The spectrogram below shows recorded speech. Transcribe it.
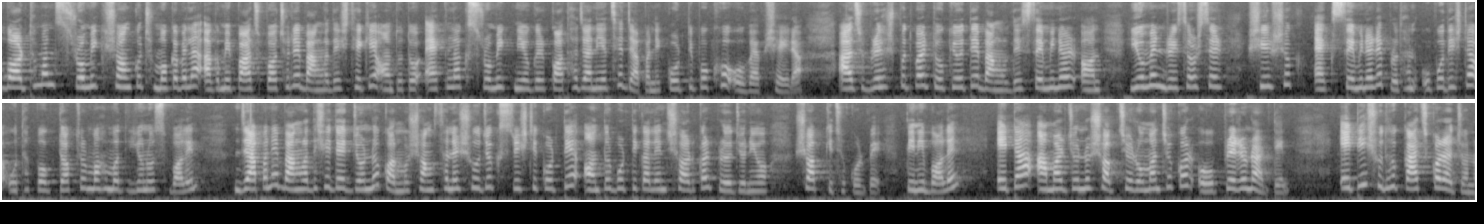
ক্রমবর্ধমান শ্রমিক সংকট মোকাবেলা আগামী পাঁচ বছরে বাংলাদেশ থেকে অন্তত এক লাখ শ্রমিক নিয়োগের কথা জানিয়েছে জাপানি কর্তৃপক্ষ ও ব্যবসায়ীরা। আজ বৃহস্পতিবার টোকিওতে বাংলাদেশ সেমিনার অন হিউম্যান রিসোর্সের শীর্ষক এক সেমিনারে প্রধান উপদেষ্টা অধ্যাপক ডক্টর মোহাম্মদ ইউনুস বলেন, জাপানে বাংলাদেশিদের জন্য কর্মসংস্থানের সুযোগ সৃষ্টি করতে অন্তর্বর্তীকালীন সরকার প্রয়োজনীয় সবকিছু করবে। তিনি বলেন, এটা আমার জন্য সবচেয়ে রোমাঞ্চকর ও প্রেরণার দিন। এটি শুধু কাজ করার জন্য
